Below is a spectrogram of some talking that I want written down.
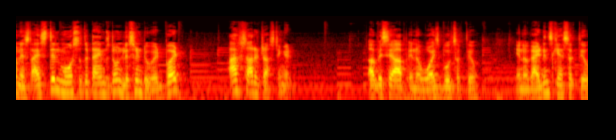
honest i still most of the times don't listen to it but i've started trusting it अब इसे आप इन अ वॉइस बोल सकते हो इन अ गाइडेंस कह सकते हो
